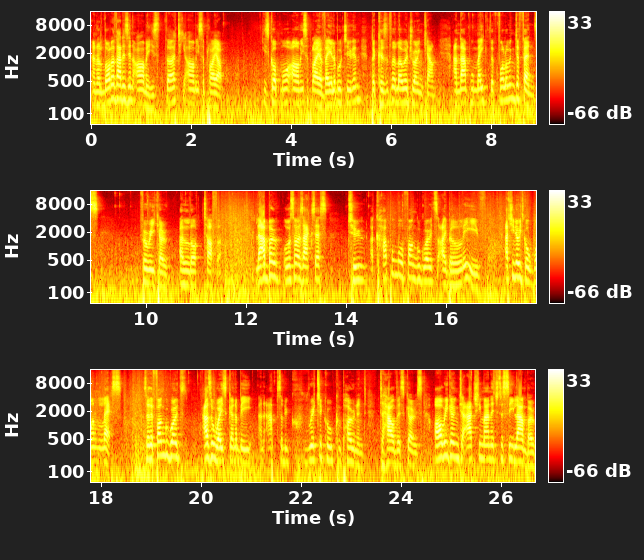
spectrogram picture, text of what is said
And a lot of that is in army. He's 30 army supply up. He's got more army supply available to him because of the lower drone count. And that will make the following defense for Rico a lot tougher. Lambo also has access to a couple more fungal growths, I believe. Actually, no, he's got one less. So the fungal growths, as always, going to be an absolute critical component to how this goes. Are we going to actually manage to see Lambo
